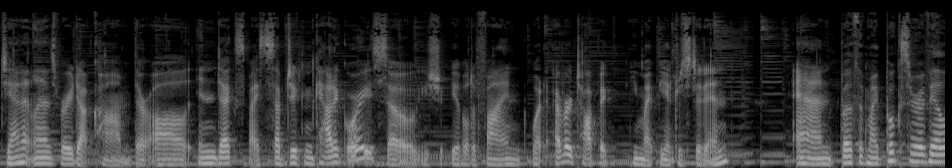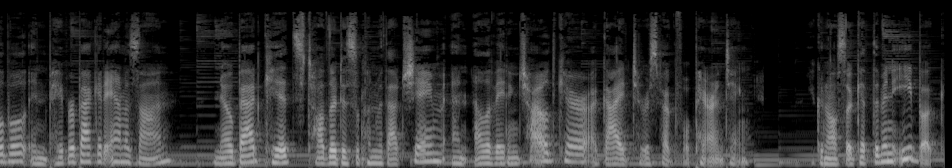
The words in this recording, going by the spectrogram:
janetlansbury.com. They're all indexed by subject and category, so you should be able to find whatever topic you might be interested in. And both of my books are available in paperback at Amazon No Bad Kids Toddler Discipline Without Shame, and Elevating Childcare A Guide to Respectful Parenting. You can also get them in ebook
